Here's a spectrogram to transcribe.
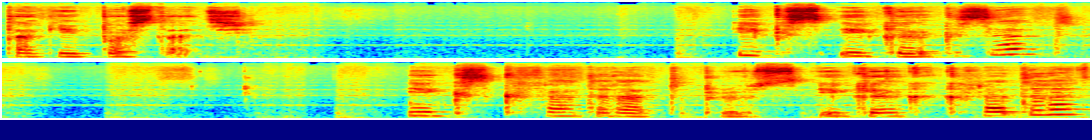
takiej postaci. x, y, z x kwadrat plus y kwadrat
